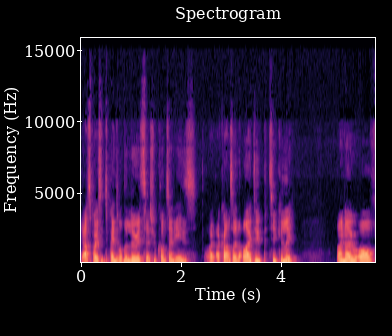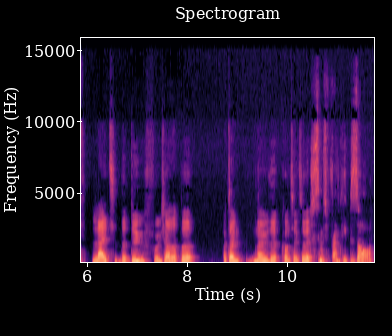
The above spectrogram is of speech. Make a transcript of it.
I suppose it depends what the lurid sexual content is. I, I can't say that I do particularly. I know of lads that do for each other, but I don't know the context of It it. just seems frankly bizarre.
